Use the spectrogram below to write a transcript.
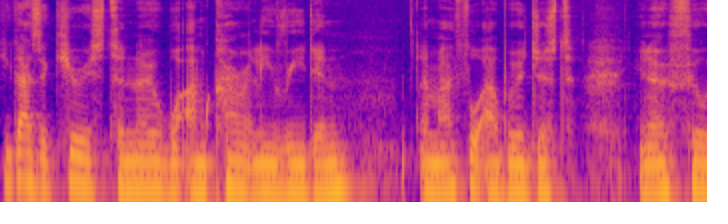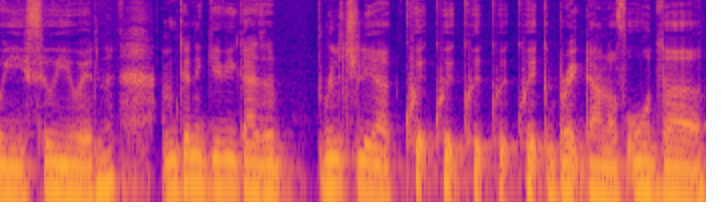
you guys are curious to know what I'm currently reading and I thought I would just, you know, fill you, fill you in. I'm gonna give you guys a literally a quick, quick, quick, quick, quick breakdown of all the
